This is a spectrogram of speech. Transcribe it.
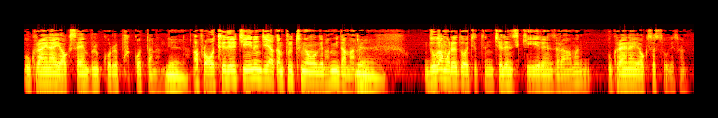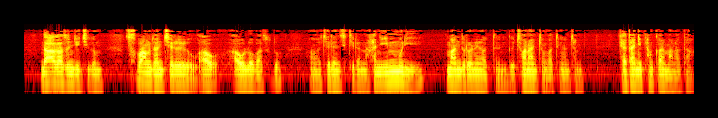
우크라이나의 역사의 물꼬를 바꿨다는 네. 앞으로 어떻게 될지는 이제 약간 불투명하긴 합니다만 네. 누가 뭐래도 어쨌든 젤렌스키라는 사람은 우크라이나의 역사 속에선 나아가서 이제 지금 서방 전체를 아울러 봐서도 어, 제렌스키라는 한 인물이 만들어낸 어떤 그 전환점 같은 경우는 참 대단히 평가할 만하다.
